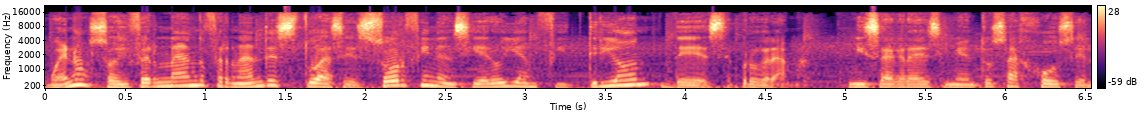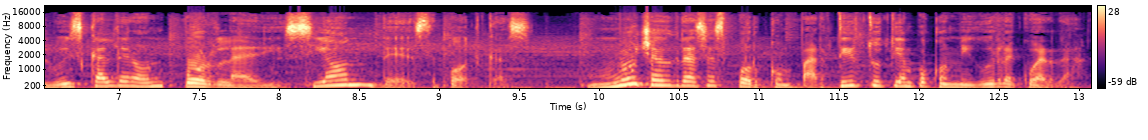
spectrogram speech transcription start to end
Bueno, soy Fernando Fernández, tu asesor financiero y anfitrión de este programa. Mis agradecimientos a José Luis Calderón por la edición de este podcast. Muchas gracias por compartir tu tiempo conmigo y recuerda,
